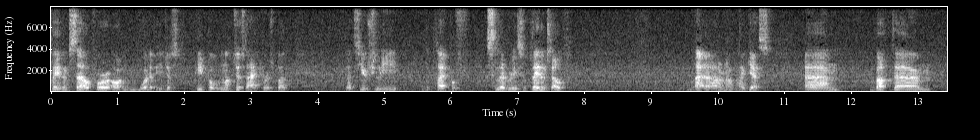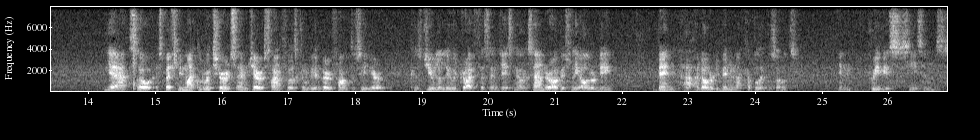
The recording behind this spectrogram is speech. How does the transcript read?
play themselves, or, or what just people, not just actors, but that's usually the type of celebrities who play themselves. I, I don't know, I guess. Um, but um, yeah, so especially Michael Richards and Jerry Seinfeld is going to be very fun to see here because Julia Louis Dreyfus and Jason Alexander obviously already been had already been in a couple episodes in previous seasons.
